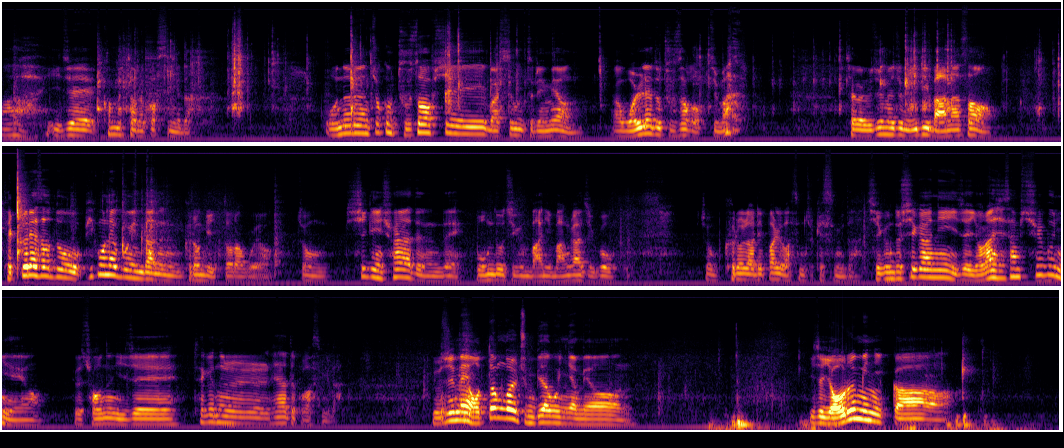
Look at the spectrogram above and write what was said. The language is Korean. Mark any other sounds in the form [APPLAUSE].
아, 이제 컴퓨터를 껐습니다. 오늘은 조금 두서없이 말씀을 드리면 아, 원래도 두서가 없지만 [LAUGHS] 제가 요즘에 좀 일이 많아서 댓글에서도 피곤해 보인다는 그런 게 있더라고요. 좀 쉬긴 쉬어야 되는데 몸도 지금 많이 망가지고 좀 그럴 날이 빨리 왔으면 좋겠습니다. 지금도 시간이 이제 11시 37분이에요. 그래서 저는 이제 퇴근을 해야 될 것 같습니다. 요즘에 어떤 걸 준비하고 있냐면 이제 여름이니까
